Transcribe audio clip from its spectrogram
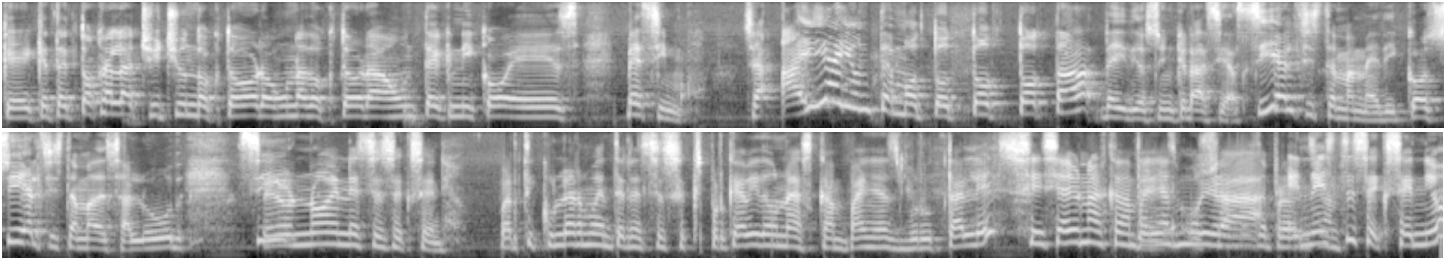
Que, que te toca la chichi un doctor o una doctora o un técnico es pésimo. O sea, ahí hay un tema tototota de idiosincrasia. Sí el sistema médico, sí el sistema de salud, sí... Pero no en ese sexenio, particularmente en ese sexenio, porque ha habido unas campañas brutales. Sí, sí hay unas campañas de- muy o sea, grandes de En prevención. este sexenio,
